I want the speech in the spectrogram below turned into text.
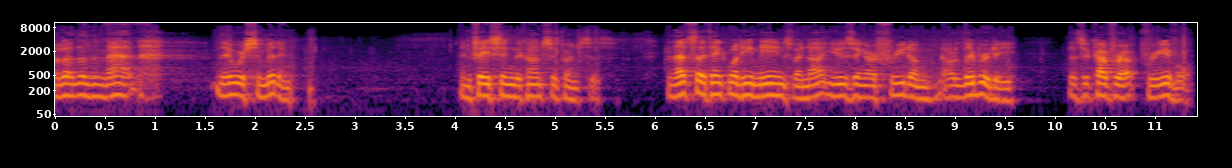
But other than that, they were submitting and facing the consequences. And that's, I think, what he means by not using our freedom, our liberty, as a cover up for evil.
